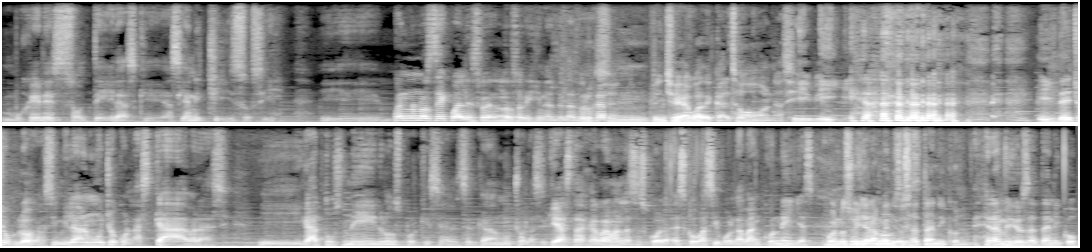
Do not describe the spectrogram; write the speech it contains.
mujeres solteras que hacían hechizos y, bueno, no sé cuáles fueron los orígenes de las brujas. En pinche agua de calzón, así. Y, y de hecho lo asimilaban mucho con las cabras y gatos negros porque se acercaban mucho a las que hasta agarraban las escobas y volaban con ellas. Bueno, eso ya era medio satánico, ¿no? Era medio satánico,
